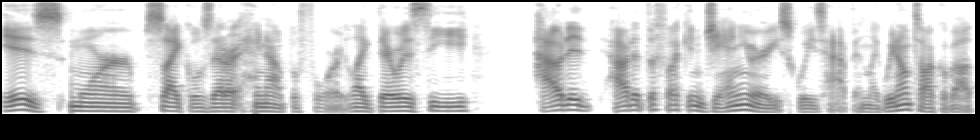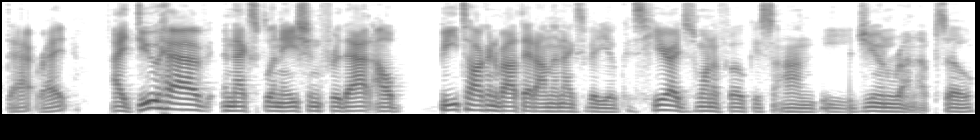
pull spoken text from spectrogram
is more cycles that are hanging out before. Like there was the how did how did the fucking January squeeze happen? Like we don't talk about that, right? I do have an explanation for that. I'll be talking about that on the next video because here I just want to focus on the June run up. So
